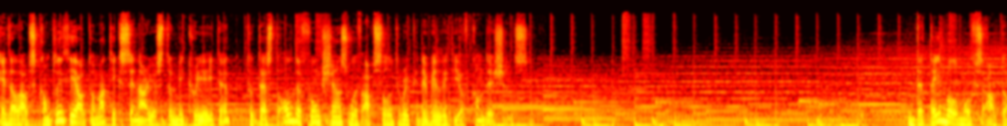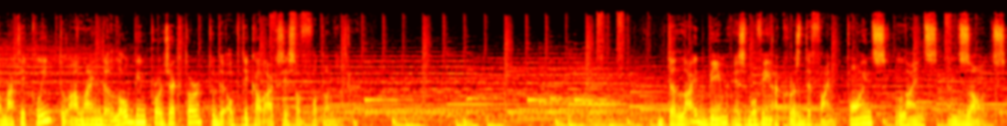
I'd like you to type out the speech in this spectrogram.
It allows completely automatic scenarios to be created to test all the functions with absolute repeatability of conditions. The table moves automatically to align the low beam projector to the optical axis of photometer. The light beam is moving across defined points, lines and zones,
